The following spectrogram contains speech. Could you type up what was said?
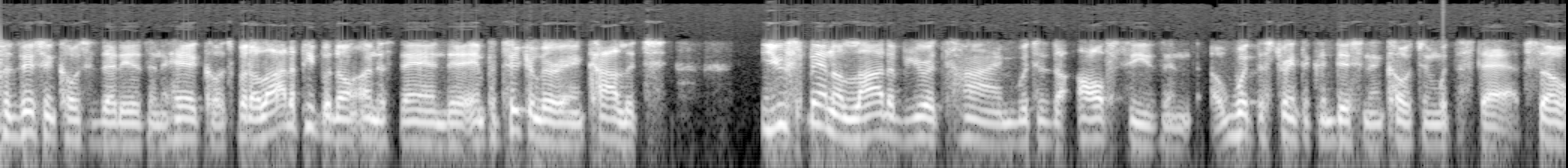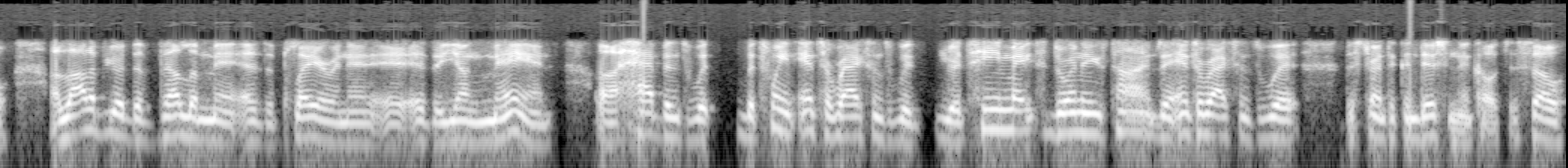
position coaches that is, and the head coach. But a lot of people don't understand that, in particular in college, you spend a lot of your time, which is the off season, uh, with the strength and conditioning coaching with the staff. So a lot of your development as a player and as a young man uh, happens with between interactions with your teammates during these times and interactions with the strength and conditioning coaches. So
